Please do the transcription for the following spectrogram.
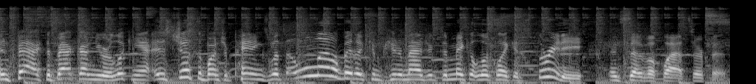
In fact, the background you're looking at is just a bunch of paintings with a little bit of computer magic to make it look like it's 3D instead of a flat surface.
